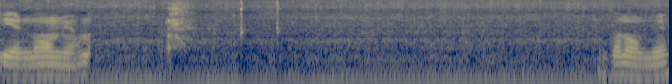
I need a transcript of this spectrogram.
Yerine olmuyor ama. Neden olmuyor?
